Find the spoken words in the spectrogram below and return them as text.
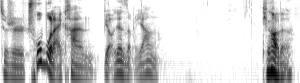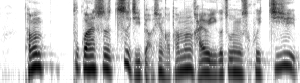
就是初步来看表现怎么样呢？挺好的，他们不光是自己表现好，他们还有一个作用是会激。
